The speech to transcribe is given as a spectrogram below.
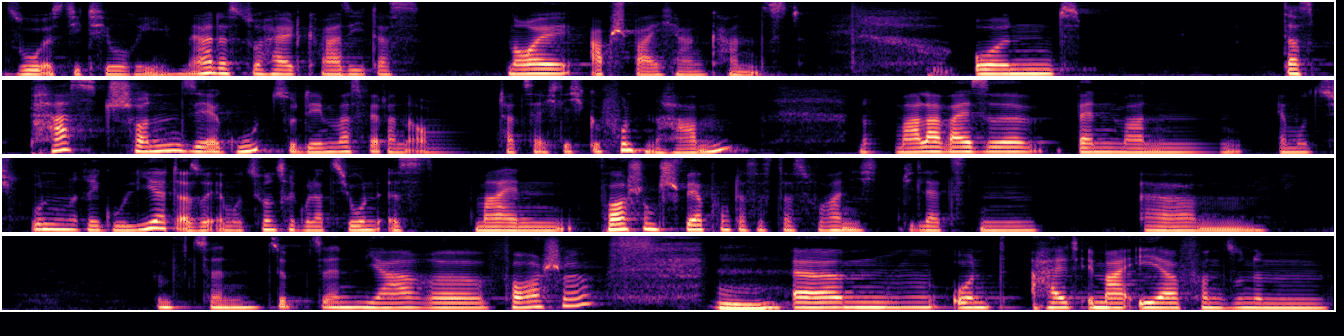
So ist die Theorie, ja, dass du halt quasi das neu abspeichern kannst. Und das passt schon sehr gut zu dem, was wir dann auch tatsächlich gefunden haben. Normalerweise, wenn man Emotionen reguliert, also Emotionsregulation ist mein Forschungsschwerpunkt, das ist das, woran ich die letzten ähm, 15, 17 Jahre forsche. Mhm. Ähm, und halt immer eher von so einem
